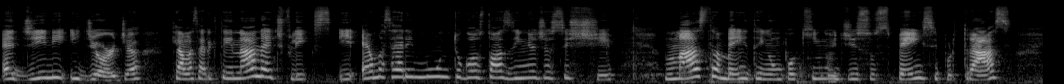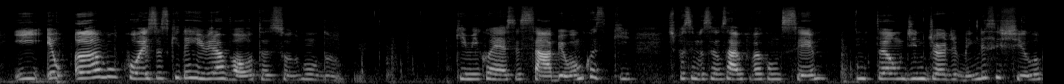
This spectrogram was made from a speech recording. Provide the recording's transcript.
é Ginny e Georgia, que é uma série que tem na Netflix e é uma série muito gostosinha de assistir mas também tem um pouquinho de suspense por trás. E eu amo coisas que tem reviravoltas, todo mundo que me conhece sabe. Eu amo coisas que, tipo assim, você não sabe o que vai acontecer. Então, Ginny George é bem desse estilo.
